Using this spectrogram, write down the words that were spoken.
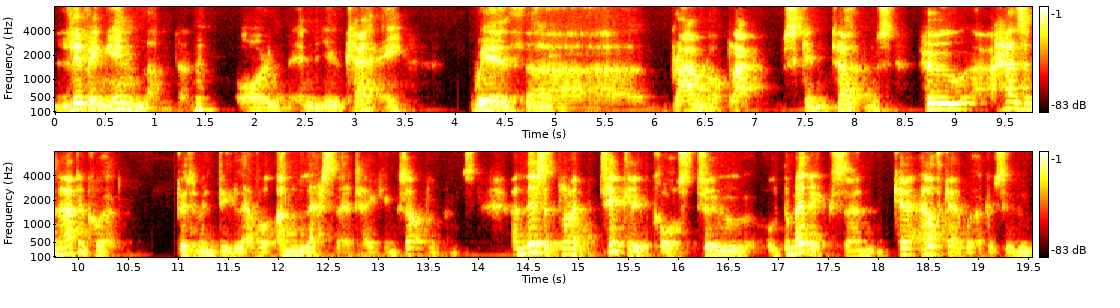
living in London or in, in the UK with uh, brown or black skin tones who has an adequate vitamin D level unless they're taking supplements. And this applied particularly, of course, to the medics and care, healthcare workers who,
